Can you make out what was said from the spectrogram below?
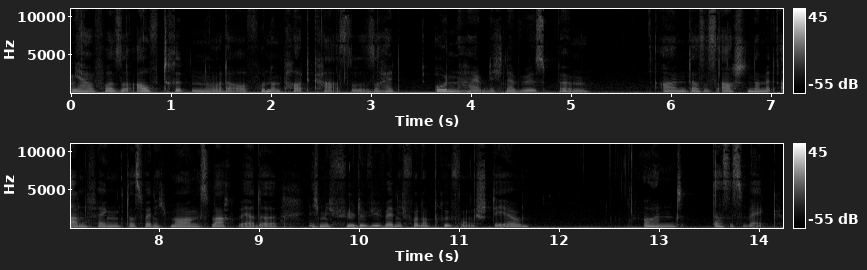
ja vor so Auftritten oder auch vor einem Podcast oder so halt unheimlich nervös bin. Und dass es auch schon damit anfängt, dass wenn ich morgens wach werde, ich mich fühle, wie wenn ich vor einer Prüfung stehe. Und das ist weg.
